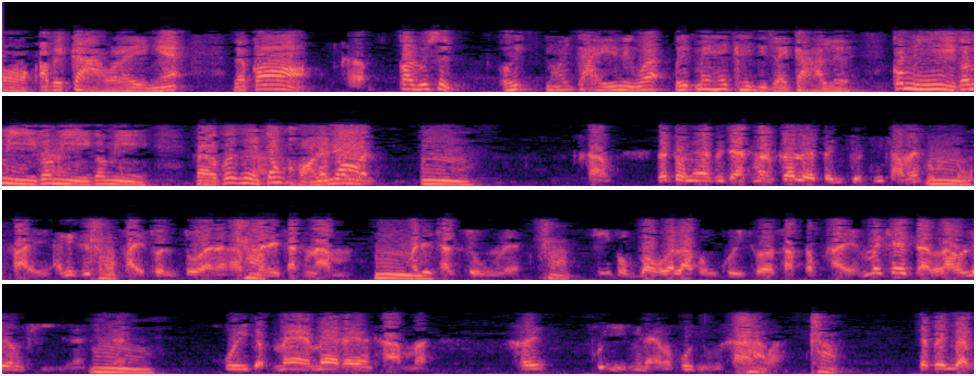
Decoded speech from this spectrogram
บอกเอาไปกล่าวอะไรอย่างเงี้ย แล้วก็ครับก็รู้สึก เอ้ยน้อยใจนิดนึงว่าเอ้ยไม่ให้เครดิตรายการเลย ก็มีก็มีก็มีก็มีเราก็เคยต้องขออนุญาตแล้วมันอืม ครับ แล้วตรงเนี้ยพี่แจ็คมันก็เลยเป็นจุดที่ทำให้ผมอืมสงสัย อันนี้คือครัสบงสัยส่วนตัวนะครับครับไม่ได้ชักนำอืมไม่ได้ชักจูงเลยครับที่ผมบอกเวลาผมคุยโทรศัพท์กับใครไม่ใช่แต่เล่าเรื่องผีนะอืพี่แจ็คมคุยกับแม่แม่ก็ยังถามว่าเฮ้ยผู้หญิงที่ไหนมาพูดอยู่คข้างรับๆวะครับจะเป็นแบบ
